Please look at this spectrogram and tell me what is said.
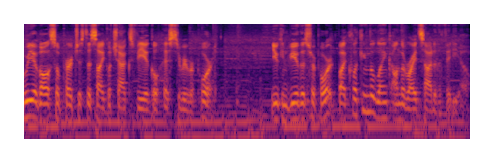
We have also purchased the CycleCheck's Vehicle History Report. You can view this report by clicking the link on the right side of the video.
